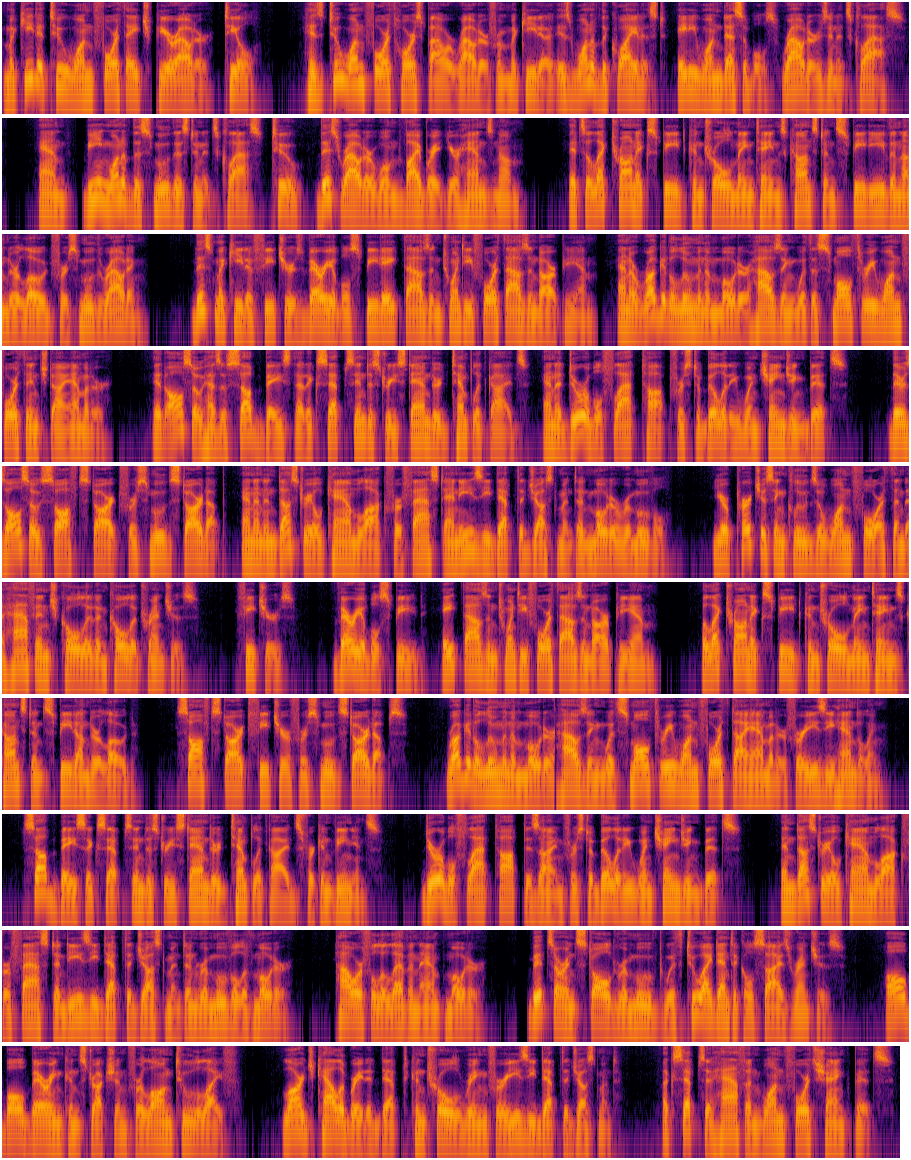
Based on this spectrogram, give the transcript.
Makita 214 HP router, teal. His 214 horsepower router from Makita is one of the quietest, 81 decibels, routers in its class. And, being one of the smoothest in its class, too, this router won't vibrate your hands numb. Its electronic speed control maintains constant speed even under load for smooth routing. This Makita features variable speed 8000 24000 RPM and a rugged aluminum motor housing with a small 3 1 4 inch diameter. It also has a sub-base that accepts industry-standard template guides and a durable flat top for stability when changing bits. There's also soft start for smooth startup and an industrial cam lock for fast and easy depth adjustment and motor removal. Your purchase includes a 1 4th and a half inch collet and collet wrenches. Features. Variable speed, 8000-24,000 RPM. Electronic speed control maintains constant speed under load. Soft start feature for smooth startups. Rugged aluminum motor housing with small 3 1 diameter for easy handling. Sub-base accepts industry standard template guides for convenience. Durable flat top design for stability when changing bits. Industrial cam lock for fast and easy depth adjustment and removal of motor. Powerful 11 amp motor. Bits are installed removed with two identical size wrenches. All ball bearing construction for long tool life. Large calibrated depth control ring for easy depth adjustment. Accepts a half and one-fourth shank bits.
